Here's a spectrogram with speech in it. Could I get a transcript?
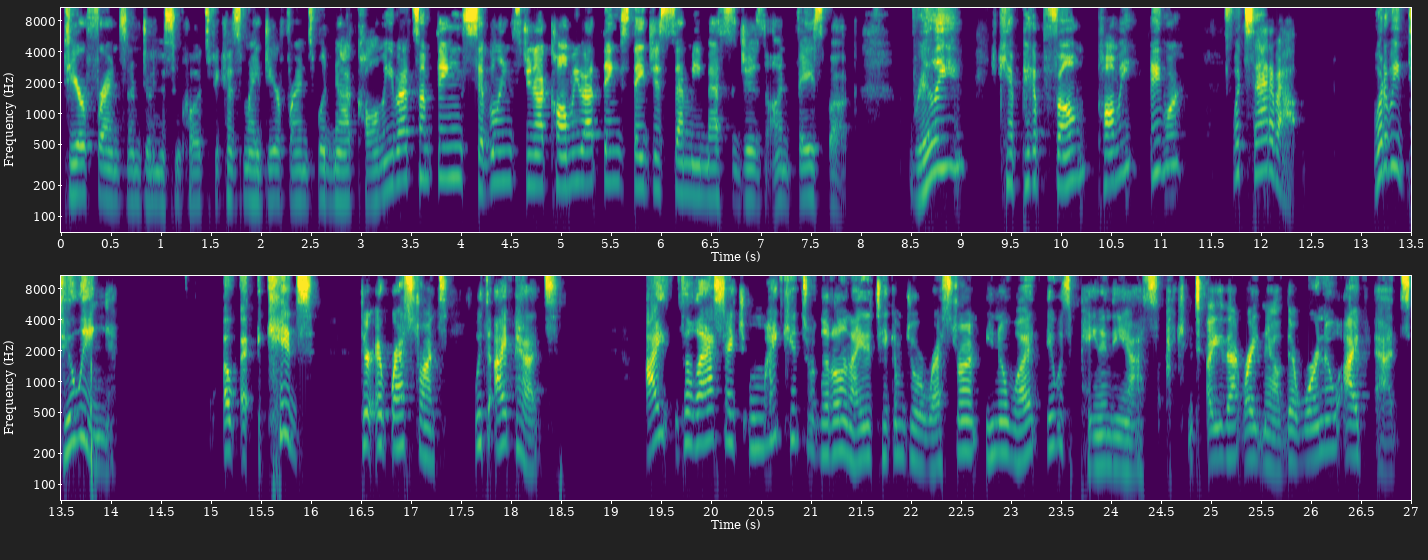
dear friends, and I'm doing this in quotes because my dear friends would not call me about something. Siblings do not call me about things. They just send me messages on Facebook. Really? You can't pick up the phone, call me anymore? What's that about? What are we doing? Oh, uh, kids, they're at restaurants with iPads. I the last night when my kids were little and I had to take them to a restaurant, you know what? It was a pain in the ass. I can tell you that right now. There were no iPads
